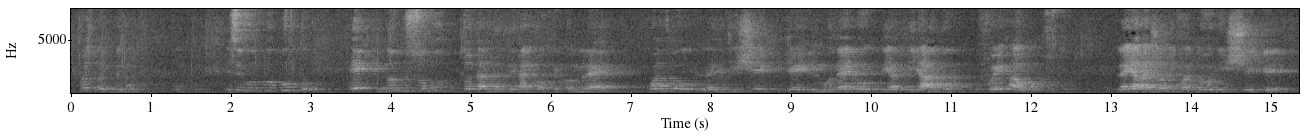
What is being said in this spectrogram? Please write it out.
Questo è il primo punto. Il secondo punto è non sono totalmente d'accordo con lei quando lei dice che il modello di Adriano fu Augusto. Lei ha ragione quando dice che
